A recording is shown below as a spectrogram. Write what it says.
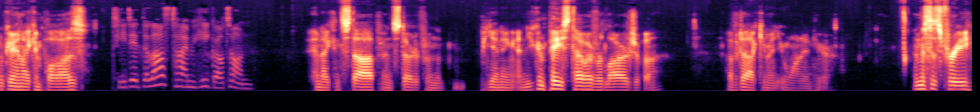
okay, and I can pause, he did the last time he got on. And I can stop and start it from the beginning, and you can paste however large of a of a document you want in here. And this is free.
